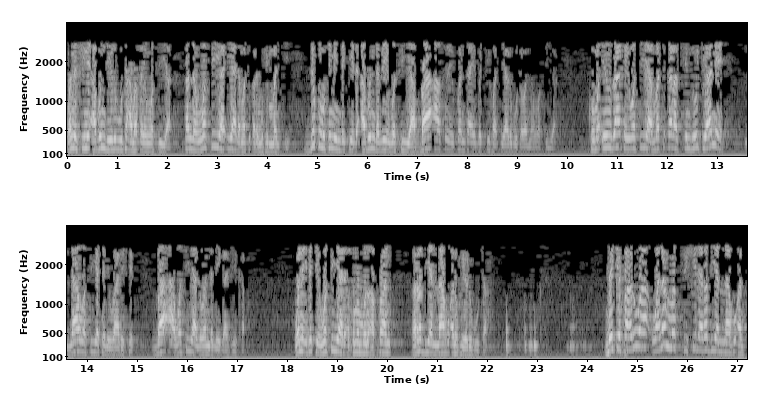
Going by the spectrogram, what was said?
Wannan shine abin da ya rubuta a matsayin wasiya. Sannan wasiya iya da matuƙar muhimmanci. Duk mutumin da ke da abin da zai wasiya ba a so ya kwanta ya bacci fa ya rubuta wannan wasiya. Kuma in za ka yi wasiya matuƙar cikin dukiya ne la wasiyata li warithin. Ba a wasiya ga wanda zai gaje ka. Wannan ita ce wasiya da Usman bin Affan radiyallahu anhu ya rubuta. Me ke faruwa? Walam masu shida radiyallahu anhu.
